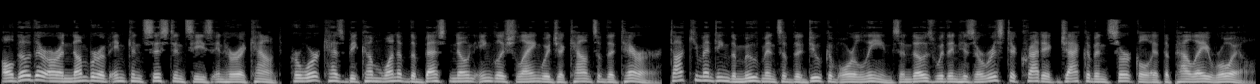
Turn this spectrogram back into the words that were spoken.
Although there are a number of inconsistencies in her account, her work has become one of the best-known English-language accounts of the Terror, documenting the movements of the Duke of Orleans and those within his aristocratic Jacobin circle at the Palais Royal.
